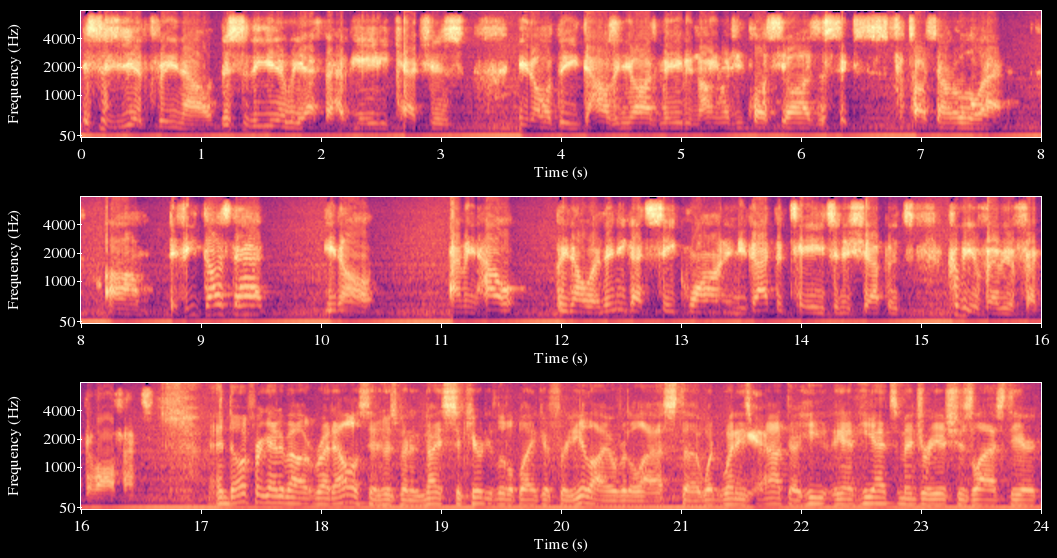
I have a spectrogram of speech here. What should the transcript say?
this is year three now. This is the year we have to have the 80 catches, you know, the thousand yards, maybe 900 plus yards, the six touchdown, all that. Um, if he does that, you know, I mean, how you know, and then you got Saquon and you got the Tates and the Shepards. Could be a very effective offense. And don't forget about Rhett Ellison, who's been a nice security little blanket for Eli over the last uh, when, when he's yeah. been out there. He again, he had some injury issues last year,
